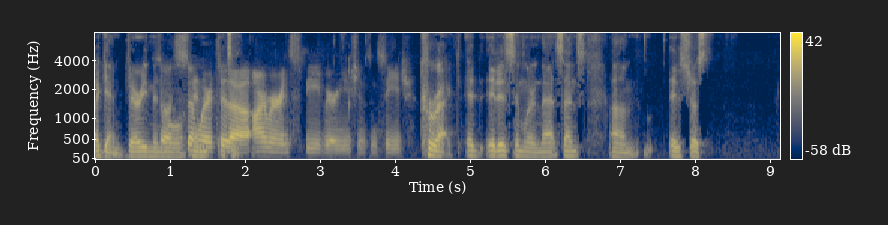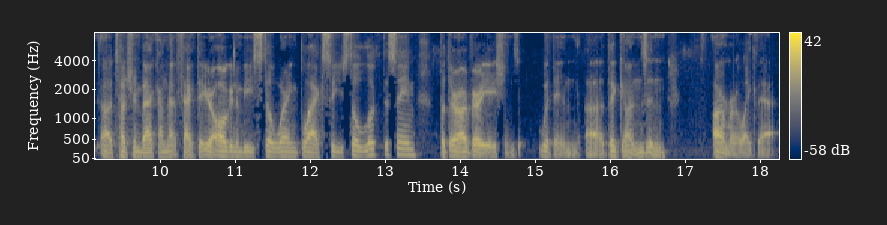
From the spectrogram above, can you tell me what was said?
again very So minimal. it's similar and to it's the a- armor and speed variations in Siege. Correct. It it is similar in that sense. Um, it's just uh, touching back on that fact that you're all going to be still wearing black, so you still look the same, but there are variations within uh, the guns and armor like that.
